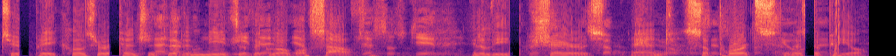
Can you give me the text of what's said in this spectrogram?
to pay closer attention to the needs of the global South. Italy shares and supports this appeal,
